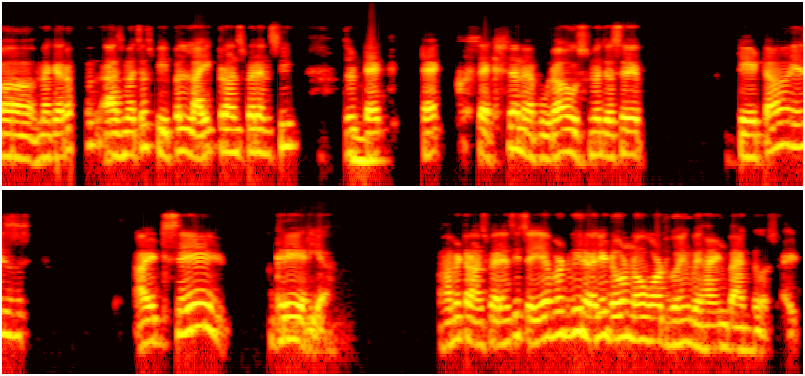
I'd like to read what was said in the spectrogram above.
मैं कह रहा हूँ as much as people like transparency जो टेक टेक सेक्शन है पूरा उसमें जैसे data is I'd say grey area हमें ट्रांसपेरेंसी चाहिए but we really don't know what going behind back door side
